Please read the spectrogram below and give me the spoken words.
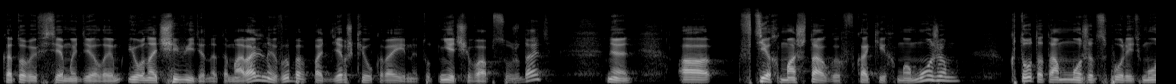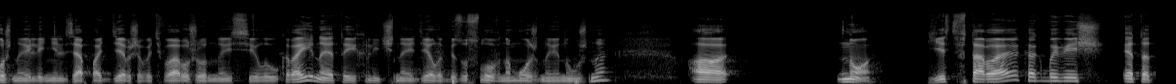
который все мы делаем, и он очевиден. Это моральный выбор поддержки Украины. Тут нечего обсуждать. Нет. А в тех масштабах, в каких мы можем, кто-то там может спорить, можно или нельзя поддерживать вооруженные силы Украины. Это их личное дело, безусловно, можно и нужно. А, но есть вторая как бы вещь, это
